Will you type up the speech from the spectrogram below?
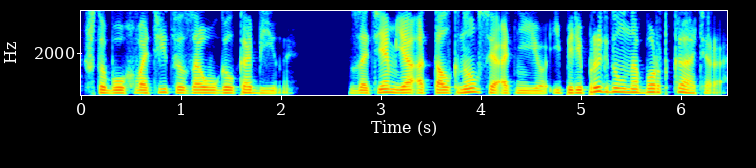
чтобы ухватиться за угол кабины. Затем я оттолкнулся от нее и перепрыгнул на борт катера.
